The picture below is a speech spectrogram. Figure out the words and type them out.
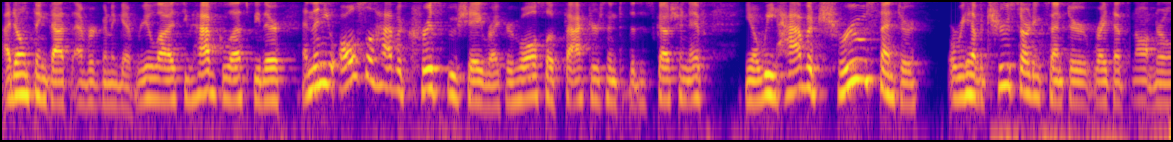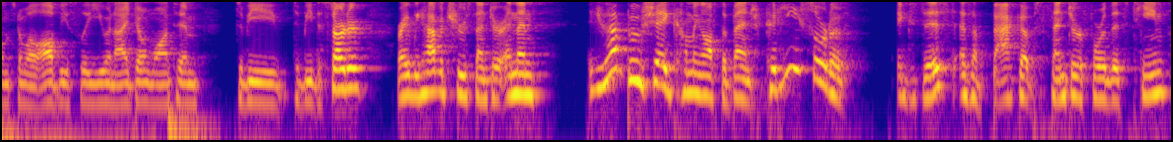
I don't think that's ever going to get realized. You have Gillespie there, and then you also have a Chris Boucher, Riker, who also factors into the discussion. If you know we have a true center or we have a true starting center, right? That's not Nerlens Noel. Obviously, you and I don't want him to be to be the starter right? We have a true center. And then if you have Boucher coming off the bench, could he sort of exist as a backup center for this team?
